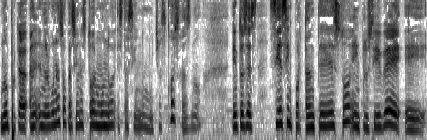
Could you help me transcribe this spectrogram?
¿no? Porque en algunas ocasiones todo el mundo está haciendo muchas cosas, ¿no? Entonces, sí es importante esto, inclusive eh,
